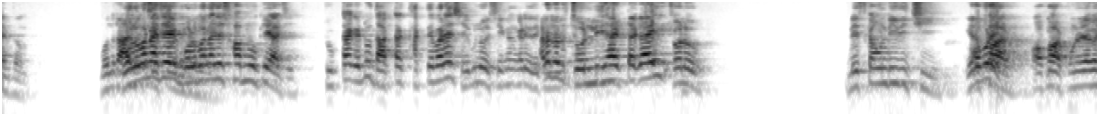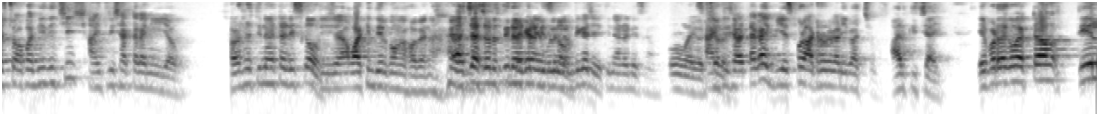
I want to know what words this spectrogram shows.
একদম। বন্ধুরা বলব না যে বলব না যে সব মুখে আছে। টুকটাক একটু দাগ টাক থাকতে পারে সেগুলো সেখান গাড়ি চল্লিশ হাজার টাকায় চলো। ডিসকাউন্ট দিয়ে দিচ্ছি? অফার অফার পনেরো আগস্ট অফার দিয়ে দিচ্ছি সাঁত্রিশ হাজার টাকা নিয়ে যাও। সরাসরি তিন হাজার টাকা ডিসকাউন্ট আবার কিন্তু এরকম হবে না। আচ্ছা চলো তিন হাজার ঠিক আছে তিন হাজার ডিসকাউন্ট ও মাই গড সাঁত্রিশ হাজার টাকায় বিএস ফোর আঠারো গাড়ি পাচ্ছ। আর কি চাই? এরপরে দেখো একটা তেল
